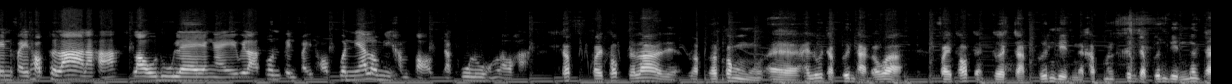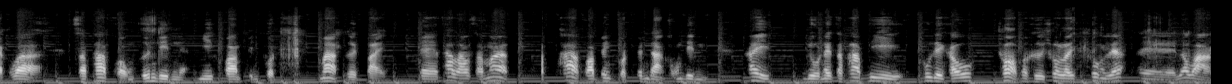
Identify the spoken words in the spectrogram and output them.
เป็นไฟท็อปเทอร่านะคะ เราดูแลยังไงเวลาต้นเป็นไฟท็อป วันนี้เรามีคำตอบจากกูรูของเราค่ะ ครับไฟท็อปเทล่าเนี่ยเราเราต้องเอ่อให้รู้จักพื้นฐานกันว่าไฟท็อปเนี่ยเกิดจากพื้นดินนะครับ มันขึ้นจากพื้นดินเนื่องจากว่าสภาพของพื้นดินเนี่ยมีความเป็นกรดมากเกินไป แต่ถ้าเราสามารถปรับค่าความเป็นกรดเป็นด่างของดิน ให้อยู่ในสภาพที่ผู้เรียนเขาชอบก็คือช่วงระช่วงระยะเอ่อระหว่าง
